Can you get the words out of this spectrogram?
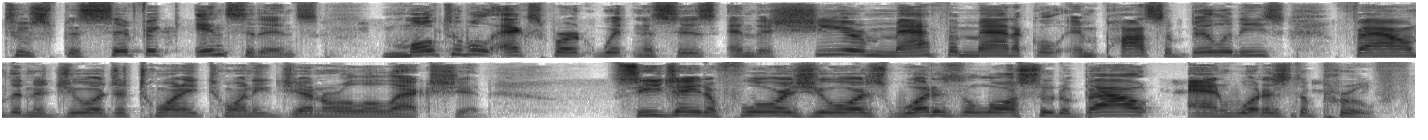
to specific incidents, multiple expert witnesses, and the sheer mathematical impossibilities found in the Georgia 2020 general election. CJ, the floor is yours. What is the lawsuit about and what is the proof?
